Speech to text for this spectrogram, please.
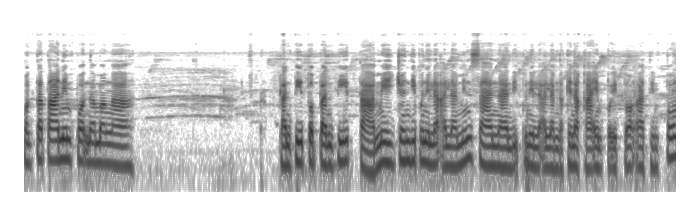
magtatanim po ng mga plantito-plantita. Medyo hindi po nila alam minsan na hindi po nila alam na kinakain po ito ang ating pong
